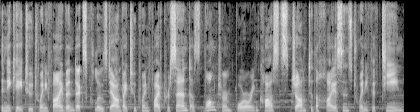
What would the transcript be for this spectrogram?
The Nikkei 225 index closed down by 2.5% as long term borrowing costs jumped to the highest since 2015,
